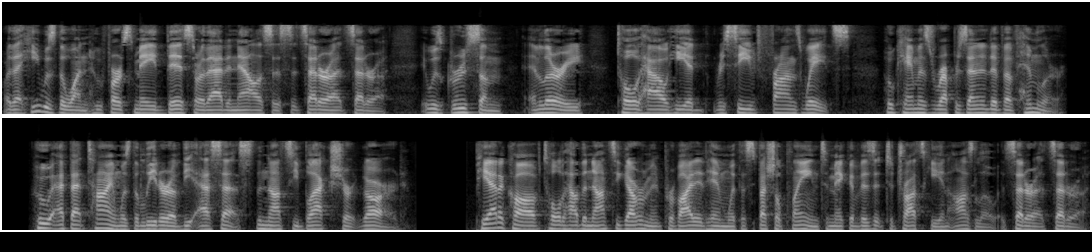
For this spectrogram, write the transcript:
or that he was the one who first made this or that analysis, etc., etc. It was gruesome and Lurie told how he had received Franz Weitz, who came as a representative of Himmler, who at that time was the leader of the SS, the Nazi Black Shirt Guard. Pyatakov told how the Nazi government provided him with a special plane to make a visit to Trotsky in Oslo, etc., etc.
